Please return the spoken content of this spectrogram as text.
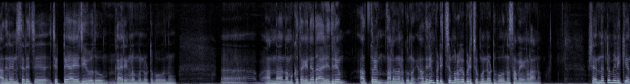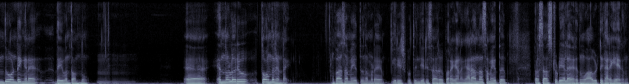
അതിനനുസരിച്ച് ചിട്ടയായ ജീവിതവും കാര്യങ്ങളും മുന്നോട്ട് പോകുന്നു. അന്ന് നമുക്ക് തികഞ്ഞ ദാരിദ്ര്യം അത്രയും നിലനിൽക്കുന്നു. അതിനും പിടിച്ച് മുറുകെ പിടിച്ച് മുന്നോട്ട് പോകുന്ന സമയങ്ങളാണ്. പക്ഷെ എന്നിട്ടും എനിക്ക് എന്തുകൊണ്ട് ഇങ്ങനെ ദൈവം തന്നു. എന്നുള്ളൊരു തോന്നലുണ്ടായി അപ്പോൾ ആ സമയത്ത് നമ്മുടെ ഗിരീഷ് പുത്തഞ്ചേരി സാറ് പറയുകയാണ് ഞാൻ അന്ന സമയത്ത് പ്രസാദ് സ്റ്റുഡിയോയിലായിരുന്നു ആ വിട്ട് കരകയായിരുന്നു.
